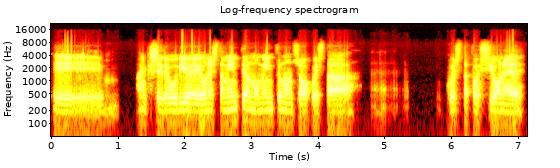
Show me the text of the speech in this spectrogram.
e anche se devo dire onestamente al momento non ho questa, eh, questa pressione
